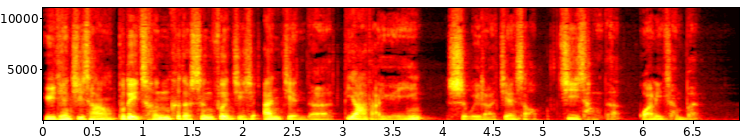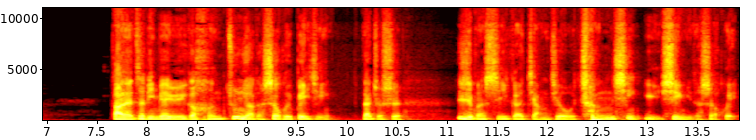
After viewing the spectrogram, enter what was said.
羽田机场不对乘客的身份进行安检的第二大原因，是为了减少机场的管理成本。当然，这里面有一个很重要的社会背景，那就是日本是一个讲究诚信与信誉的社会，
